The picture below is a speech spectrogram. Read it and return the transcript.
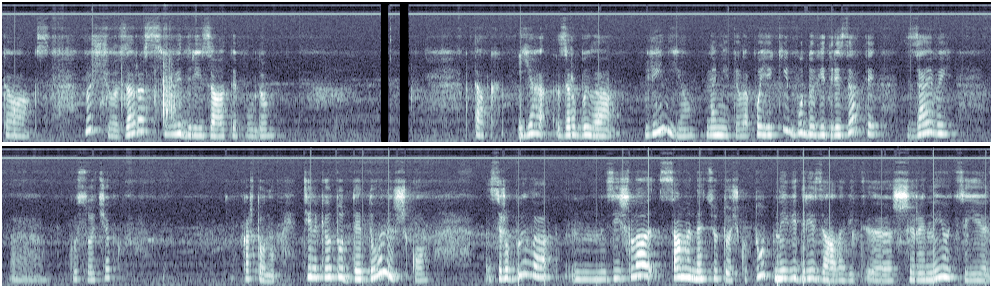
Так, ну що, зараз відрізати буду. Так, я зробила лінію, намітила, по якій буду відрізати зайвий е, кусочок картону. Тільки отут, де донышко, зробила, зійшла саме на цю точку. Тут не відрізала від е, ширини, оцієї,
